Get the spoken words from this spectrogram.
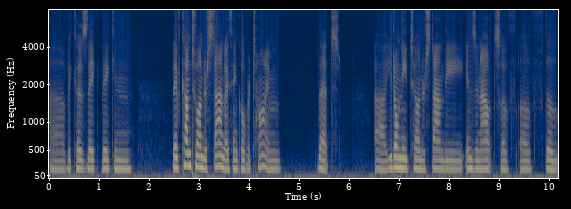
uh, because they they can they've come to understand I think over time that uh, you don't need to understand the ins and outs of, of the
